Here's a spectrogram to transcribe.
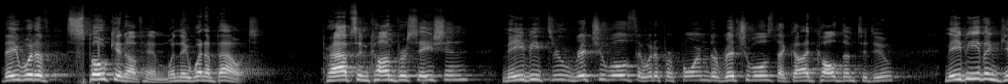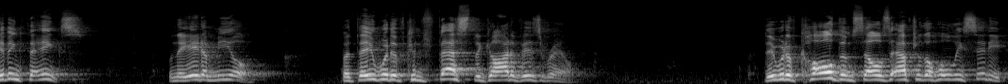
They would have spoken of him when they went about. Perhaps in conversation, maybe through rituals, they would have performed the rituals that God called them to do. Maybe even giving thanks when they ate a meal. But they would have confessed the God of Israel. They would have called themselves after the holy city.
